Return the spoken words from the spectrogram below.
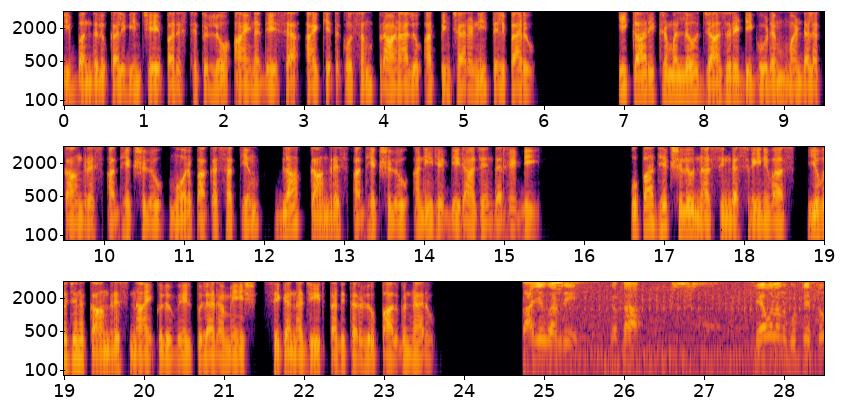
ఇబ్బందులు కలిగించే పరిస్థితుల్లో ఆయన దేశ ఐక్యత కోసం ప్రాణాలు అర్పించారని తెలిపారు. ఈ కార్యక్రమంలో జాజిరెడ్డిగూడెం మండల కాంగ్రెస్ అధ్యక్షులు మోరపాక సత్యం బ్లాక్ కాంగ్రెస్ అధ్యక్షులు అని రెడ్డి రాజేందర్ రెడ్డి. ఉపాధ్యక్షులు నర్సింగ శ్రీనివాస్ యువజన కాంగ్రెస్ నాయకులు వేల్పుల రమేష్ సిగ నజీర్ తదితరులు పాల్గొన్నారు. రాజీవ్ గాంధీ యొక్క సేవలను గుర్తిస్తూ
